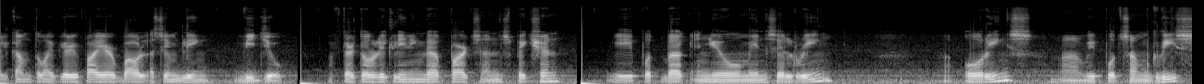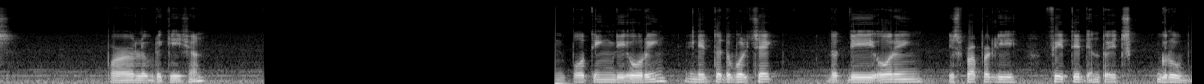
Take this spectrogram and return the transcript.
Welcome to my purifier bowl assembling video. After thoroughly cleaning the parts and inspection, we put back a new main cell ring, uh, o-rings, uh, we put some grease for lubrication. In putting the o-ring, we need to double check that the o-ring is properly fitted into its groove.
